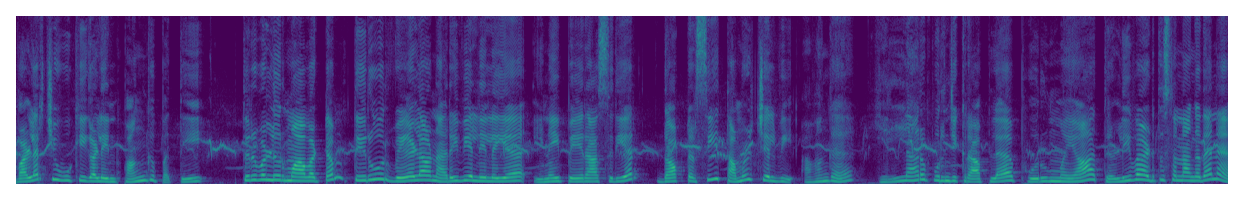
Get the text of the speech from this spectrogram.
வளர்ச்சி ஊக்கிகளின் பங்கு பத்தி திருவள்ளூர் மாவட்டம் திரூர் வேளாண் அறிவியல் நிலைய இணை பேராசிரியர் டாக்டர் சி. தமிழ்ச்செல்வி. அவங்க எல்லாரும் புரிஞ்சுக்கிறாப்ல பொறுமையா தெளிவா எடுத்து சொன்னாங்க தானே?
